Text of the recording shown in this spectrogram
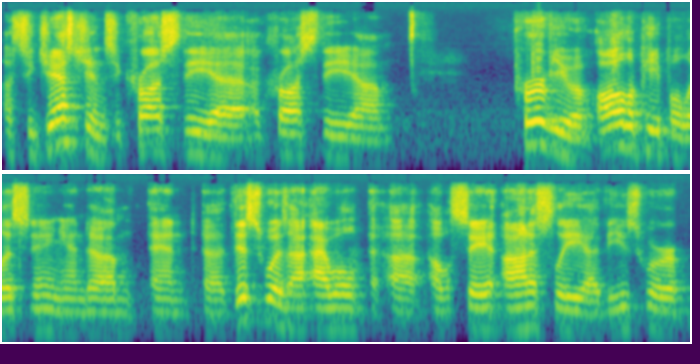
uh, suggestions across the, uh, across the um, purview of all the people listening. And um, and uh, this was, I, I will uh, I will say it honestly, uh, these were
